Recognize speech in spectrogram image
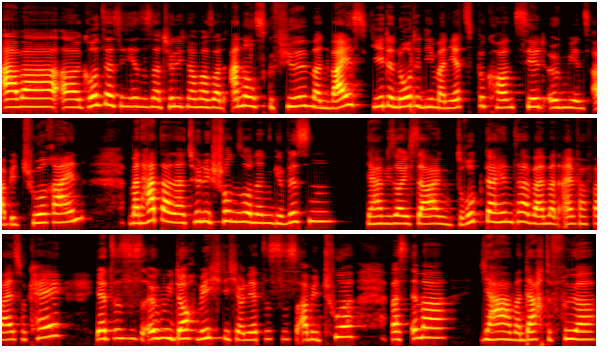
Aber äh, grundsätzlich ist es natürlich nochmal so ein anderes Gefühl. Man weiß, jede Note, die man jetzt bekommt, zählt irgendwie ins Abitur rein. Man hat da natürlich schon so einen gewissen, ja, wie soll ich sagen, Druck dahinter, weil man einfach weiß, okay, jetzt ist es irgendwie doch wichtig und jetzt ist das Abitur, was immer ja, man dachte früher,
